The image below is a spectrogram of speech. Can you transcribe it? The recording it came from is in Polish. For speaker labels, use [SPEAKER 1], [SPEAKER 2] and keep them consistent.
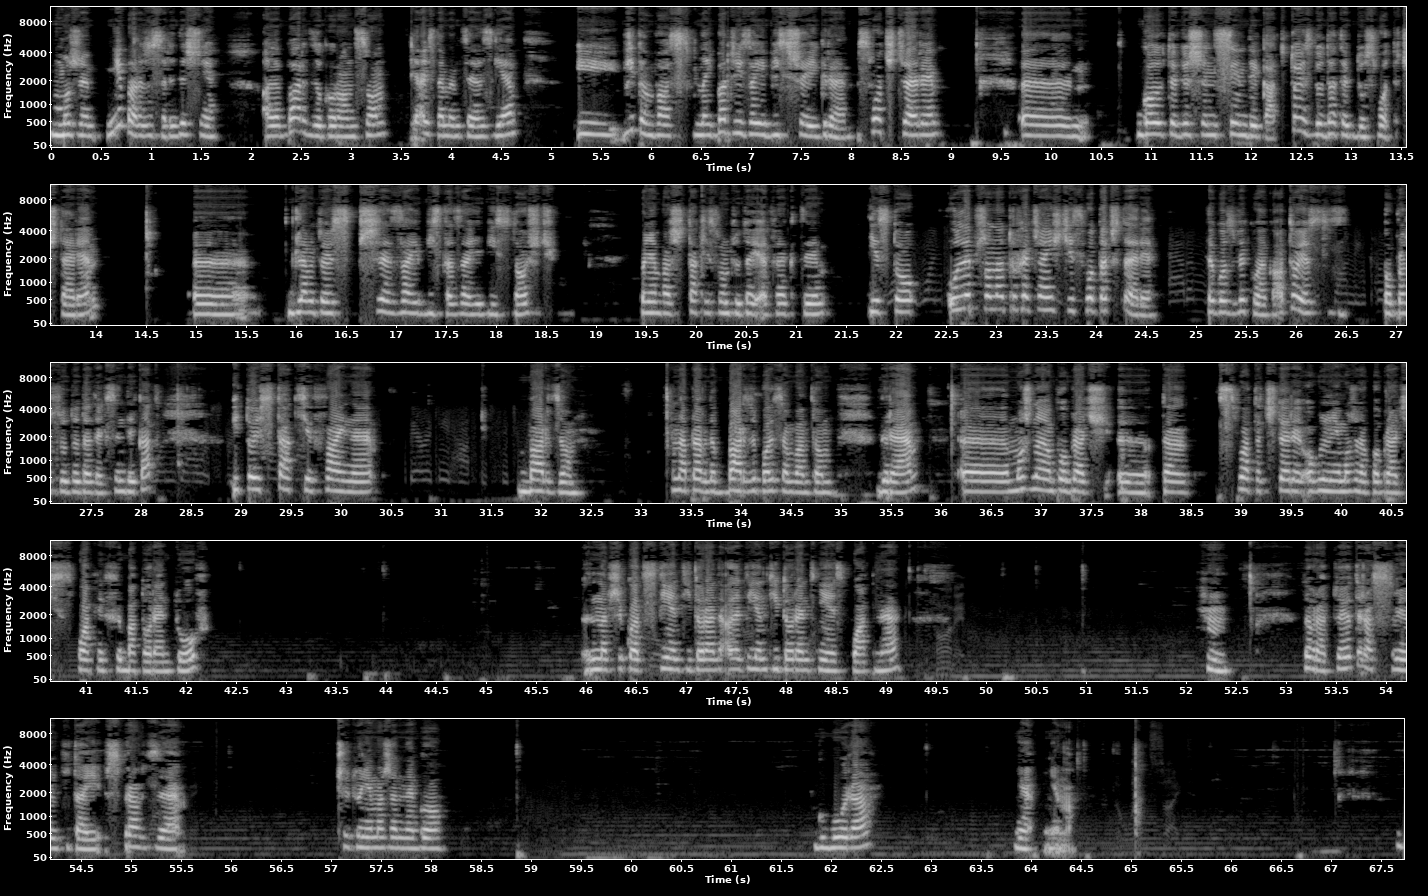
[SPEAKER 1] może nie bardzo serdecznie, ale bardzo gorąco. Ja jestem MCSG i witam Was w najbardziej zajebistszej grze. SWAT 4 yy, Gold Edition Syndicate. To jest dodatek do SWAT 4. Yy, dla mnie to jest przezajebista zajebistość, ponieważ takie są tutaj efekty. Jest to ulepszona trochę części SWAT 4, tego zwykłego, a to jest po prostu dodatek Syndykat. I to jest takie fajne. Bardzo. Naprawdę bardzo polecam wam tą grę. E, można ją pobrać, e, ta Spłata 4 ogólnie można pobrać z płatnych chyba torrentów. Na przykład z TNT Torrent, ale TNT Torrent nie jest płatne. Hmm. Dobra, to ja teraz sobie tutaj sprawdzę, czy tu nie ma żadnego Gbura? Nie, nie ma.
